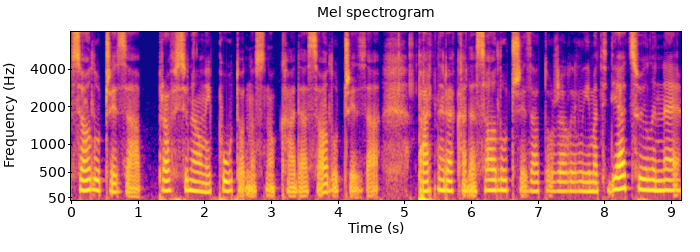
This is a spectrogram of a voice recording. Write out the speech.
se odluče za profesionalni put, odnosno kada se odluče za partnera, kada se odluče za to želi li imati djecu ili ne,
